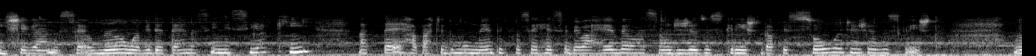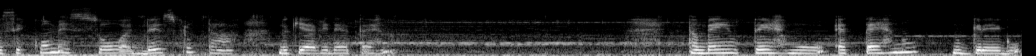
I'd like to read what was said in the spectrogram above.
e chegar no céu. Não, a vida eterna se inicia aqui na terra a partir do momento que você recebeu a revelação de Jesus Cristo, da pessoa de Jesus Cristo você começou a desfrutar do que é a vida eterna. Também o termo eterno no grego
